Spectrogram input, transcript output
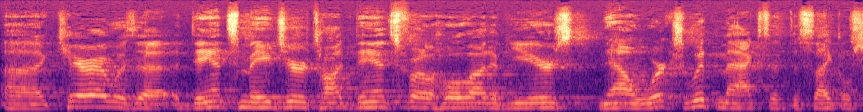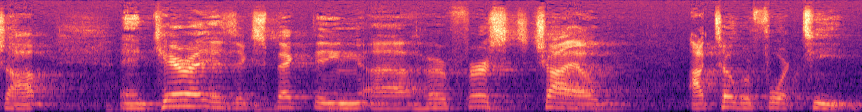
Uh, Kara was a, a dance major, taught dance for a whole lot of years, now works with Max at the cycle shop. And Kara is expecting uh, her first child October 14.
